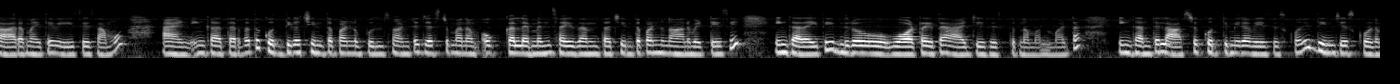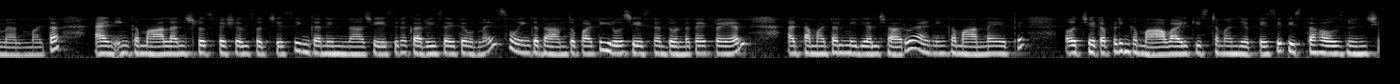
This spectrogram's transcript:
కారం అయితే వేసేసాము. అండ్ ఇంకా తర్వాత కొద్దిగా చింతపండు పులుసు అంటే జస్ట్ మనం ఒక్క లెమన్ సైజ్ అంత చింతపండు నానబెట్టేసి ఇంకా అదైతే ఇందులో వాటర్ అయితే యాడ్ చేసేస్తున్నాం అనమాట ఇంకంతే అంతే లాస్ట్ కొత్తిమీర వేసేసుకొని దించేసుకోవడమే అనమాట అండ్ ఇంకా మా లంచ్లో స్పెషల్స్ వచ్చేసి ఇంకా నిన్న చేసిన కర్రీస్ అయితే ఉన్నాయి. సో ఇంకా దాంతోపాటు ఈరోజు చేసిన దొండకాయ ఫ్రై అండ్ టమాటాలు మిరియాల చారు అండ్ ఇంకా మా అన్నయ్య అయితే వచ్చేటప్పుడు ఇంకా మా వాడికి ఇష్టం అని చెప్పేసి పిస్తా హౌస్ నుంచి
